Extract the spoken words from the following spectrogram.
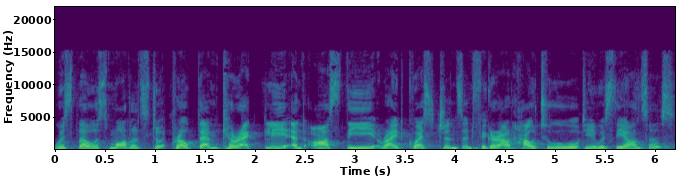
with those models, to probe them correctly and ask the right questions and figure out how to deal with the answers?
